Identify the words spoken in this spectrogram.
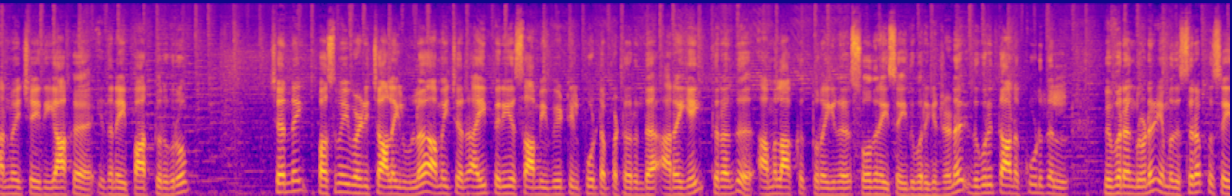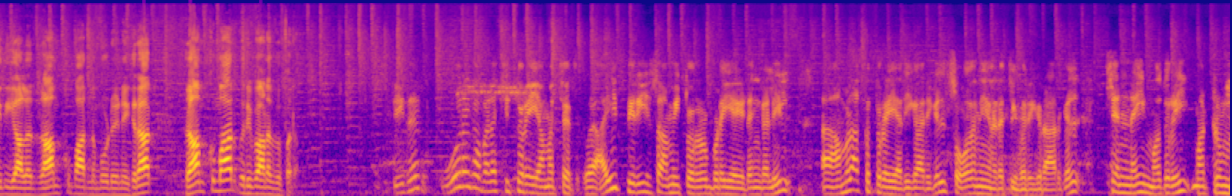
அண்மை செய்தியாக இதனை பார்த்திருக்கிறோம். சென்னை பசுமை வழிச்சாலையில் உள்ள அமைச்சர் ஐ. பெரியசாமி வீட்டில் பூட்டப்பட்டிருந்த அறையை திறந்து அமலாக்கத்துறையினர் சோதனை செய்து வருகின்றனர். இது குறித்தான கூடுதல் விவரங்களுடன் எமது சிறப்பு செய்தியாளர் ராம்குமார் நம்மோடு இணைகிறார். ராம்குமார் விரிவான விவரம். ஸ்ரீதர் ஊரக வளர்ச்சித்துறை அமைச்சர் ஐ. பெரியசாமி தொடர்புடைய இடங்களில் அமலாக்கத்துறை அதிகாரிகள் சோதனை நடத்தி வருகிறார்கள். சென்னை மதுரை மற்றும்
